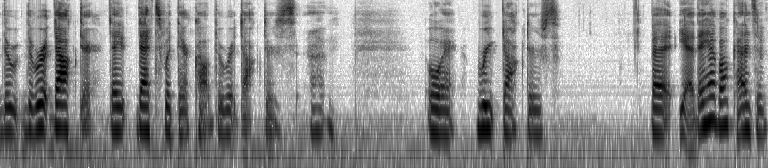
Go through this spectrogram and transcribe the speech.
the the root doctor they that's what they're called the root doctors um, or root doctors but yeah they have all kinds of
